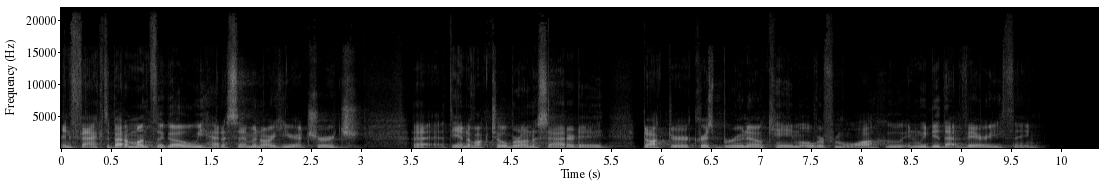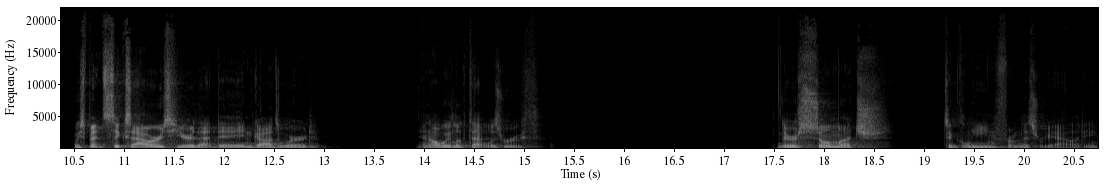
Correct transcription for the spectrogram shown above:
In fact, about a month ago, we had a seminar here at church uh, at the end of October on a Saturday. Dr. Chris Bruno came over from Oahu, and we did that very thing. We spent six hours here that day in God's Word, and all we looked at was Ruth. There is so much to glean from this reality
